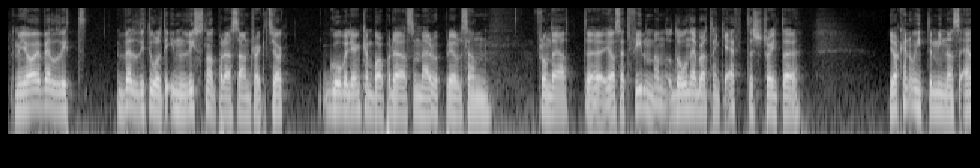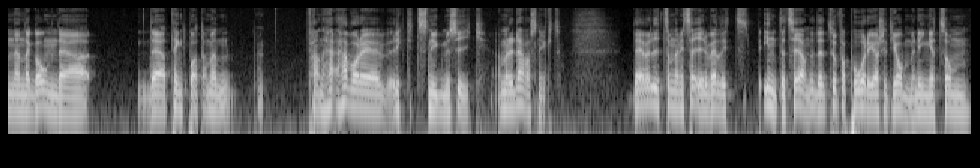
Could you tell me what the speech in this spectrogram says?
Men jag är väldigt, väldigt dåligt inlyssnad på det här soundtracket, så jag går väl egentligen bara på det som är upplevelsen från det att eh, jag har sett filmen. Och då när jag börjar tänka efter så tror jag inte, jag kan nog inte minnas en enda gång där jag, där jag tänkt på att, ja men, fan, här, här var det riktigt snygg musik. Ja men det där var snyggt. Det är väl lite som när ni säger, väldigt intetsägande. Det tuffar på, det gör sitt jobb, men det är inget som,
